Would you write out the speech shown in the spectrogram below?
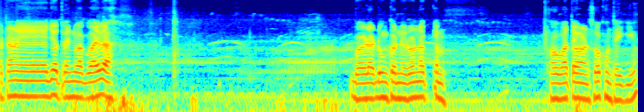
અટાણે જો ત્રણ વાગવા આવ્યા. બરડા ડુંગરની રોનક કેમ હવે વાતાવરણ ચોખ્ખું થઈ ગયું.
